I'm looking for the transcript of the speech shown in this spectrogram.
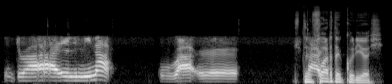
pentru a elimina cumva eh, Suntem Hai. foarte curioși.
